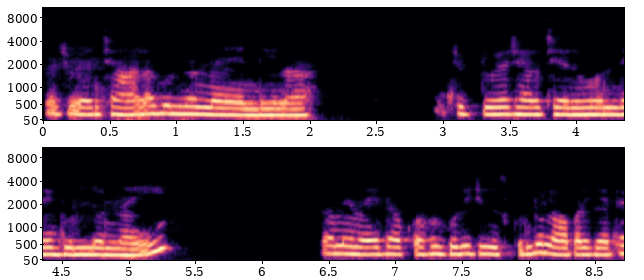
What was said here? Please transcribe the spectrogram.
చూడండి చాలా గుళ్ళు ఉన్నాయండి ఇలా. చుట్టూరా చాలా చెరువు ఉంది గుళ్ళు ఉన్నాయి. సో మేమైతే ఒక్కొక్క గుడి చూసుకుంటూ లోపలికి అయితే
